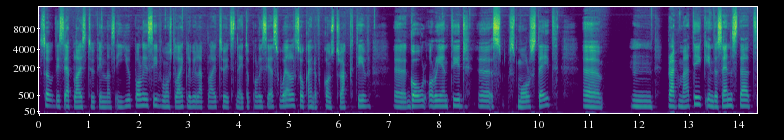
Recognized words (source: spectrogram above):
So this applies to Finland's EU policy. Most likely will apply to its NATO policy as well. So kind of constructive, uh, goal-oriented, small state. Mm, pragmatic in the sense that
